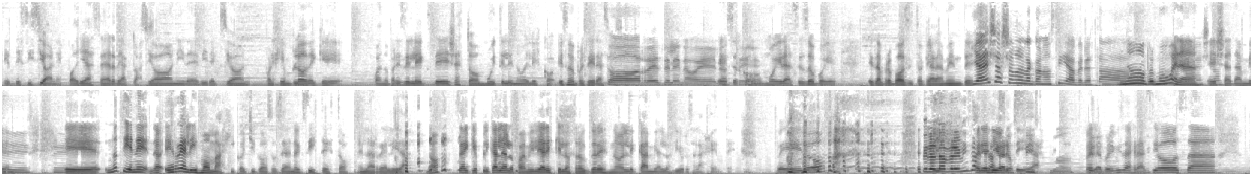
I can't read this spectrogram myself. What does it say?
eh, decisiones, podría ser, de actuación y de dirección, por ejemplo, de que cuando aparece el ex de ella es todo muy telenovelesco, eso me parece gracioso. Torre, telenovela. Eso es como muy gracioso porque es a propósito, claramente. Y a ella yo no la conocía, pero está. No, pero es muy buena ella, también. Sí, sí. Eh, no tiene, no, es realismo mágico, chicos, o sea, no existe esto en la realidad, ¿no? O sea, hay que explicarle a los familiares que los traductores no le cambian los libros a la gente. Pero, Pero la premisa pero es es divertida. pero la premisa es graciosa,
